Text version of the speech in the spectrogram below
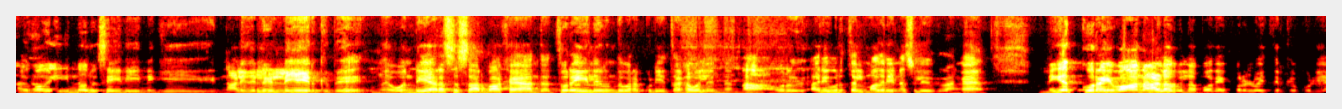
அது போக இன்னொரு செய்தி இன்னைக்கு நாளிதழ்கள்லயே இருக்குது. ஒன்றிய அரசு சார்பாக அந்த துறையில் இருந்து வரக்கூடிய தகவல் என்னன்னா ஒரு அறிவுறுத்தல் மாதிரி என்ன சொல்லியிருக்கிறாங்க? மிக குறைவான அளவுல போதைப் பொருள் வைத்திருக்கக்கூடிய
